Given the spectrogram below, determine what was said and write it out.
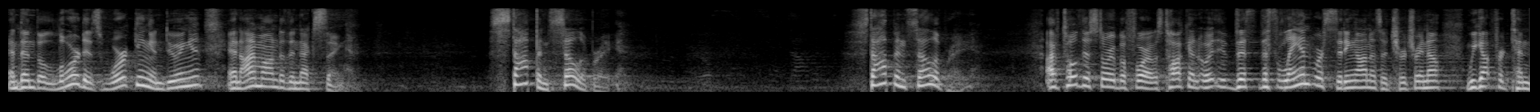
and then the Lord is working and doing it, and I'm on to the next thing. Stop and celebrate. Stop and celebrate. I've told this story before. I was talking, uh, this, this land we're sitting on as a church right now, we got for $10.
